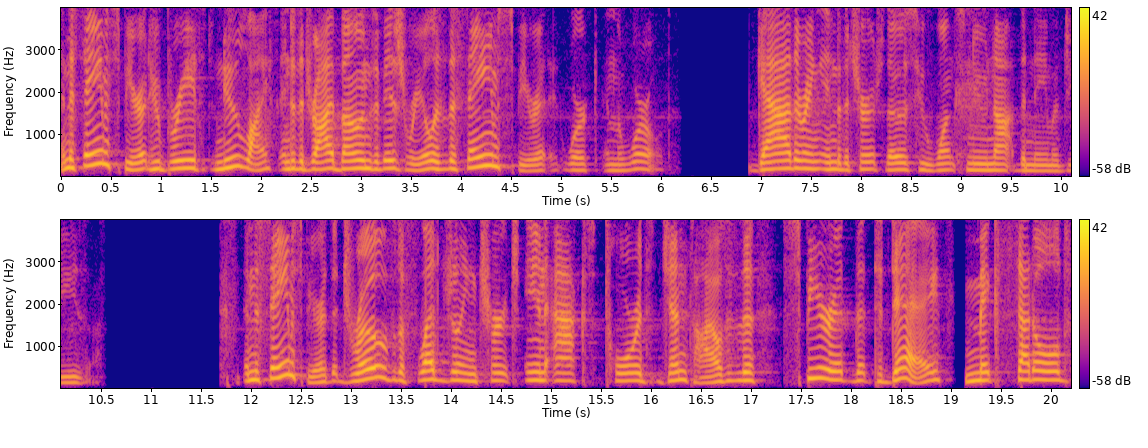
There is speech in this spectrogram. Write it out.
And the same Spirit who breathed new life into the dry bones of Israel is the same Spirit at work in the world, gathering into the church those who once knew not the name of Jesus. And the same spirit that drove the fledgling church in Acts towards Gentiles is the spirit that today makes settled,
